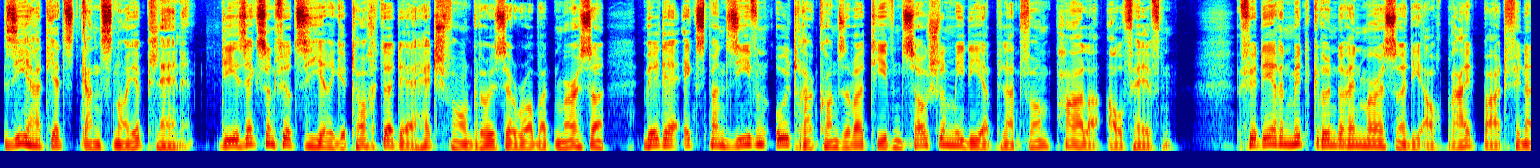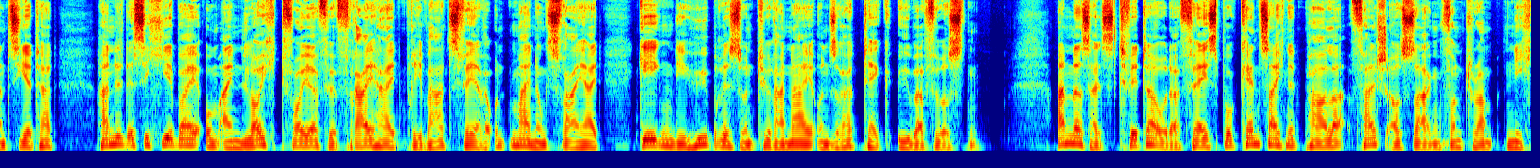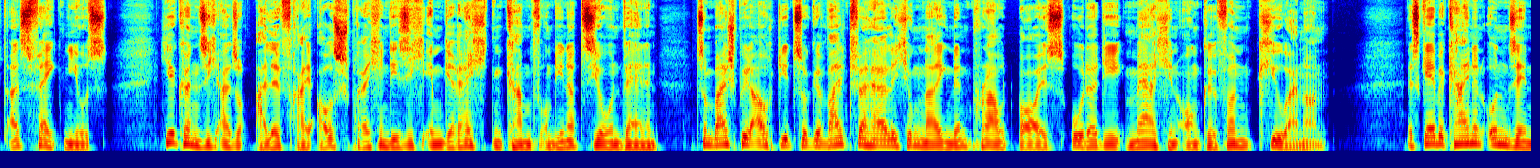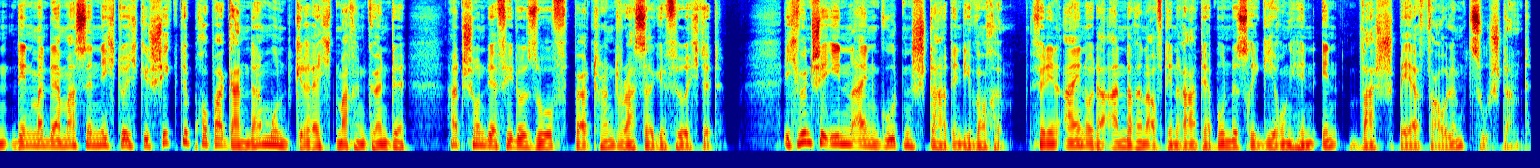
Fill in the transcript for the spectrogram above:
Sie hat jetzt ganz neue Pläne. Die 46-jährige Tochter der Hedgefondsgröße Robert Mercer will der expansiven ultrakonservativen Social-Media-Plattform Parler aufhelfen. Für deren Mitgründerin Mercer, die auch Breitbart finanziert hat, handelt es sich hierbei um ein Leuchtfeuer für Freiheit, Privatsphäre und Meinungsfreiheit gegen die Hybris und Tyrannei unserer Tech-Überfürsten. Anders als Twitter oder Facebook kennzeichnet Parler Falschaussagen von Trump nicht als Fake News. Hier können sich also alle frei aussprechen, die sich im gerechten Kampf um die Nation wähnen, zum Beispiel auch die zur Gewaltverherrlichung neigenden Proud Boys oder die Märchenonkel von QAnon. Es gäbe keinen Unsinn, den man der Masse nicht durch geschickte Propaganda mundgerecht machen könnte, hat schon der Philosoph Bertrand Russell gefürchtet. Ich wünsche Ihnen einen guten Start in die Woche. Für den ein oder anderen auf den Rat der Bundesregierung hin in waschbärfaulem Zustand.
